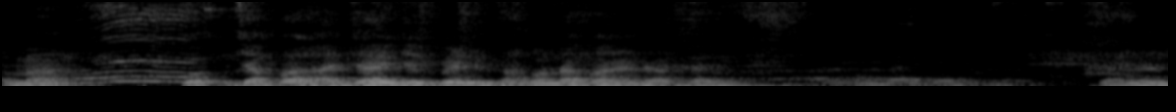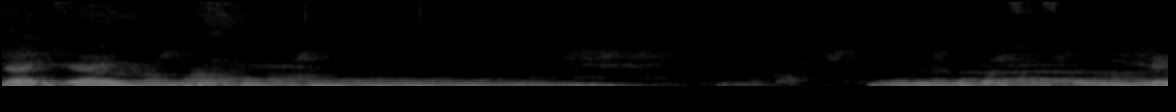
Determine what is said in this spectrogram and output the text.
అమ్మా చెప్పాలి అధ్యాయం చెప్పండి. పదకొండో పన్నెండు ఒకసారి పన్నెండో అధ్యాయం అమ్మా నన్ను కూడా చూసుకోండి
